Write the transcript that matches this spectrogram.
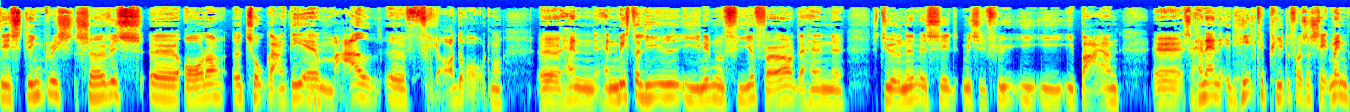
Distinguished Service øh, Order øh, to gange. Det er meget øh, flotte ordner. Øh, han, han mister livet i 1944, da han øh, styrter ned med sit, med sit fly i, i, i Bayern. Øh, så han er en, et helt kapitel for sig selv. Men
